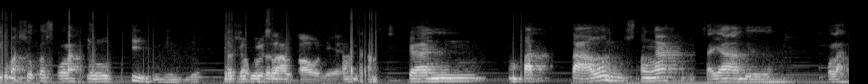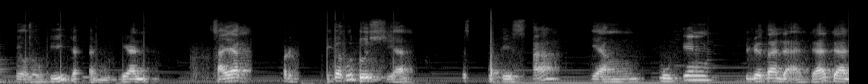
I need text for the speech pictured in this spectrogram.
itu masuk ke sekolah teologi mungkin 31 tahun ya? dan empat tahun setengah saya ambil sekolah teologi dan kemudian saya pergi ke Kudus ya ke desa yang mungkin di Beta tidak ada dan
